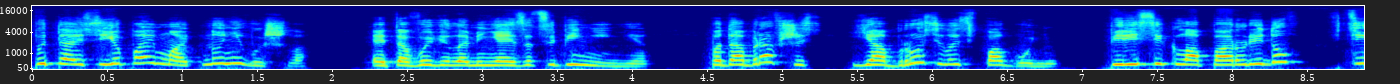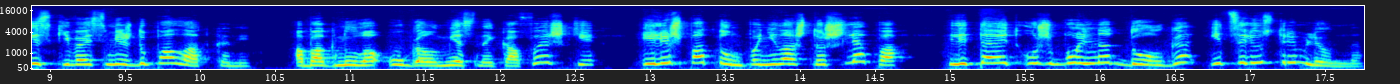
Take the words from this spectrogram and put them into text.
пытаясь ее поймать, но не вышло. Это вывело меня из оцепенения. Подобравшись, я бросилась в погоню, пересекла пару рядов, втискиваясь между палатками, обогнула угол местной кафешки и лишь потом поняла, что шляпа летает уж больно долго и целеустремленно.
